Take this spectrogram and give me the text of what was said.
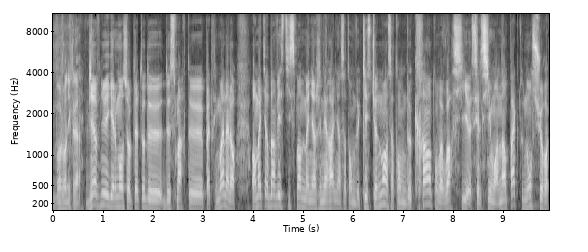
Bonjour Nicolas. Bienvenue également sur le plateau de, Smart Patrimoine. Alors, en matière d'investissement de manière générale, il y a un certain nombre de questionnements, un certain nombre de craintes. On va voir si euh, celles-ci ont un impact ou non sur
